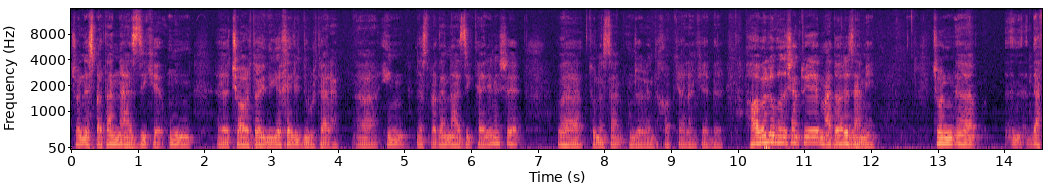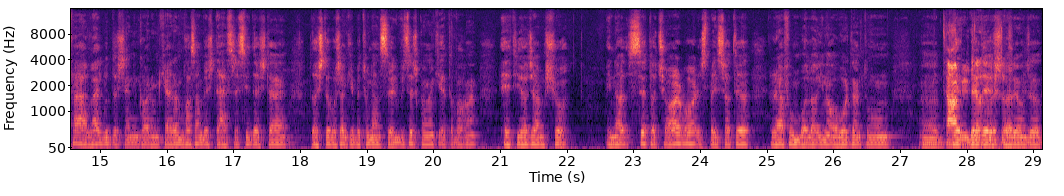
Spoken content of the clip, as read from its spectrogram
چون نسبتا نزدیکه. اون چهار تای دیگه خیلی دورترن. این نسبتا نزدیکترینشه و تونستن اونجا رو انتخاب کردن که بره. هابل رو گذاشتن توی مدار زمین. چون دفعه اول بود داشتن این کار رو می‌کردن می‌خواستن بهش دسترسی داشتن داشته باشن که بتونن سرویسش کنن که اتفاقا احتیاجم شد. اینا سه تا چهار بار space shuttle رفت اون بالا اینو آوردن تو اون بدش داره اونجا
